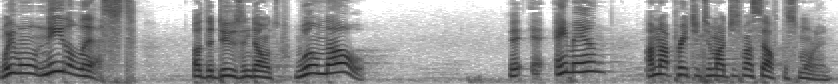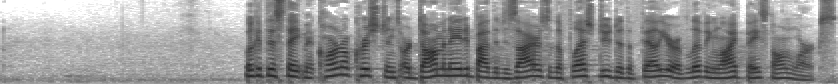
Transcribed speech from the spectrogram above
We won't need a list of the do's and don'ts. We'll know. Amen? I'm not preaching to my, just myself this morning. Look at this statement carnal Christians are dominated by the desires of the flesh due to the failure of living life based on works.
